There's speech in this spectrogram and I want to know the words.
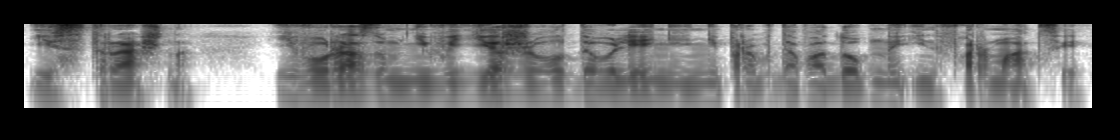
и страшно. Его разум не выдерживал давления неправдоподобной информации.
